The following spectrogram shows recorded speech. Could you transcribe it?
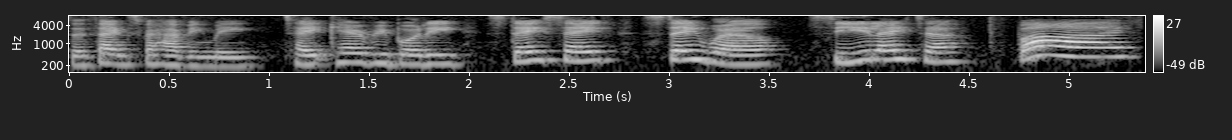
So thanks for having me. Take care, everybody. Stay safe, stay well. See you later. Bye.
